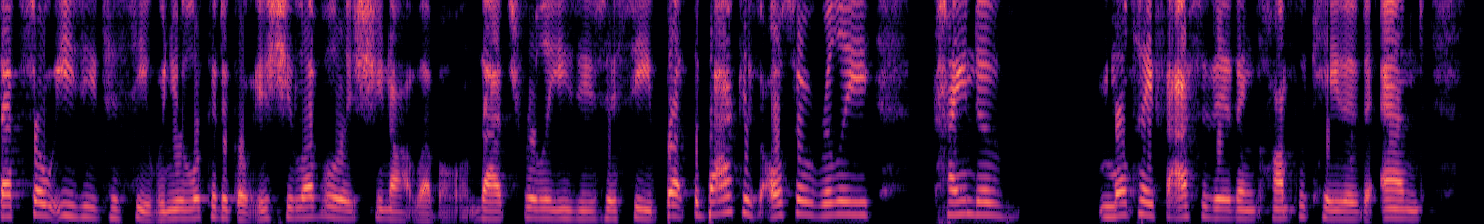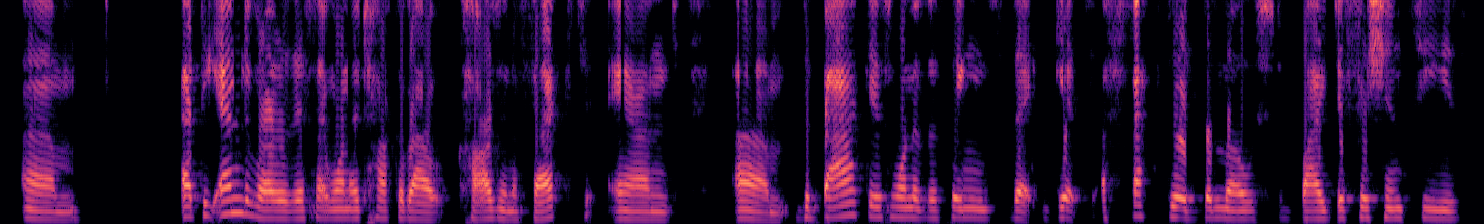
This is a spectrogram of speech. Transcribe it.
that's so easy to see. When you look at it, go, is she level? Is she not level? That's really easy to see. But the back is also really kind of multifaceted and complicated. And um, at the end of all of this, I want to talk about cause and effect. And um, the back is one of the things that gets affected the most by deficiencies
